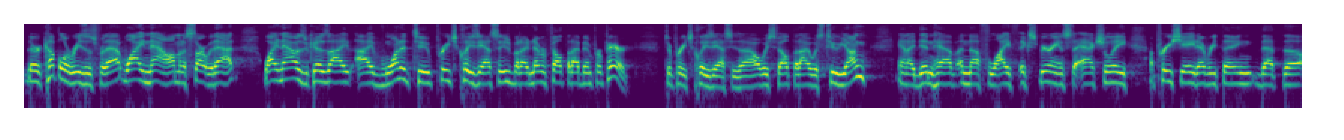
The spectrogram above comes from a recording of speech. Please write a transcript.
there are a couple of reasons for that. Why now? I'm going to start with that. Why now is because I, I've wanted to preach Ecclesiastes, but I've never felt that I've been prepared to preach Ecclesiastes. I always felt that I was too young and I didn't have enough life experience to actually appreciate everything that the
